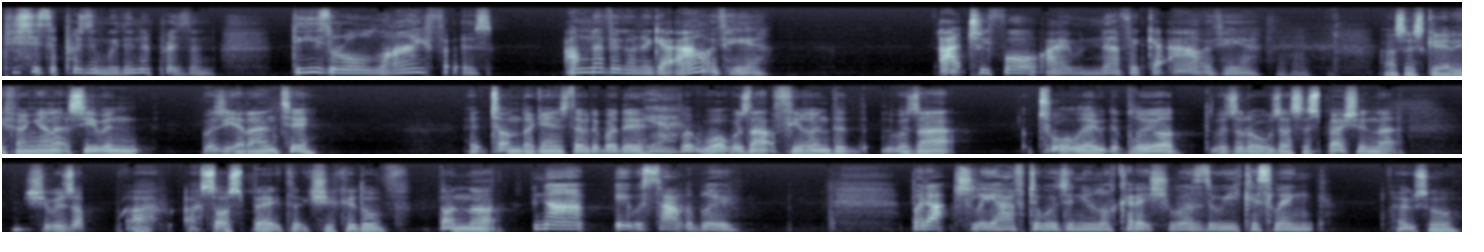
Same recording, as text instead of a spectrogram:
This is a prison within a prison. These are all lifers. I'm never going to get out of here. I actually thought I would never get out of here. Mm-hmm. That's a scary thing, innit? See when was it your auntie? It turned against everybody. Yeah. Like, what was that feeling? Did was that totally out of the blue, or was there always a suspicion that she was a a, a suspect that she could have done that? No, it was out of the blue. But actually, afterwards, when you look at it, she was the weakest link. How so?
